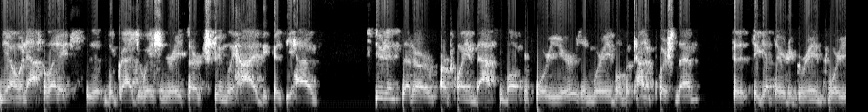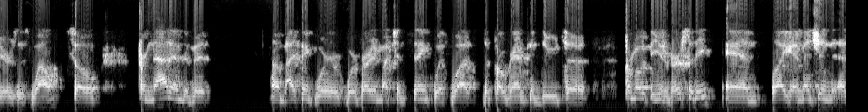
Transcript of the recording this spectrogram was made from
you know, in athletics, the, the, graduation rates are extremely high because you have students that are, are playing basketball for four years, and we're able to kind of push them to, to get their degree in four years as well. So from that end of it, um, I think we're we're very much in sync with what the program can do to promote the university. And like I mentioned at,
